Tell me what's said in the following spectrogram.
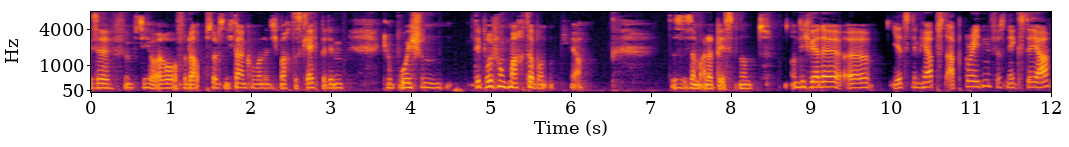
diese 50 Euro auf und ab soll es nicht ankommen und ich mache das gleich bei dem Club, wo ich schon die Prüfung gemacht habe und ja, das ist am allerbesten und, und ich werde äh, jetzt im Herbst upgraden fürs nächste Jahr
